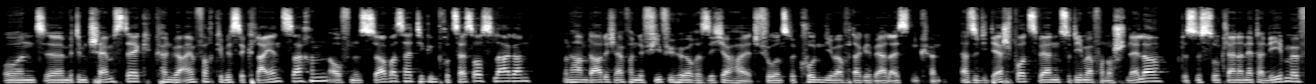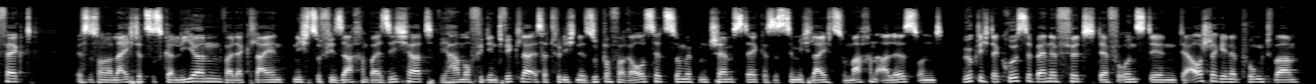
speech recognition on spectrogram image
Und äh, mit dem Jamstack können wir einfach gewisse Client-Sachen auf einen serverseitigen Prozess auslagern und haben dadurch einfach eine viel, viel höhere Sicherheit für unsere Kunden, die wir einfach da gewährleisten können. Also die Dashboards werden zudem einfach noch schneller. Das ist so ein kleiner netter Nebeneffekt. Es ist auch noch leichter zu skalieren, weil der Client nicht so viel Sachen bei sich hat. Wir haben auch für die Entwickler ist natürlich eine super Voraussetzung mit dem Jamstack. Es ist ziemlich leicht zu machen alles und wirklich der größte Benefit, der für uns den, der ausschlaggebende Punkt war,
